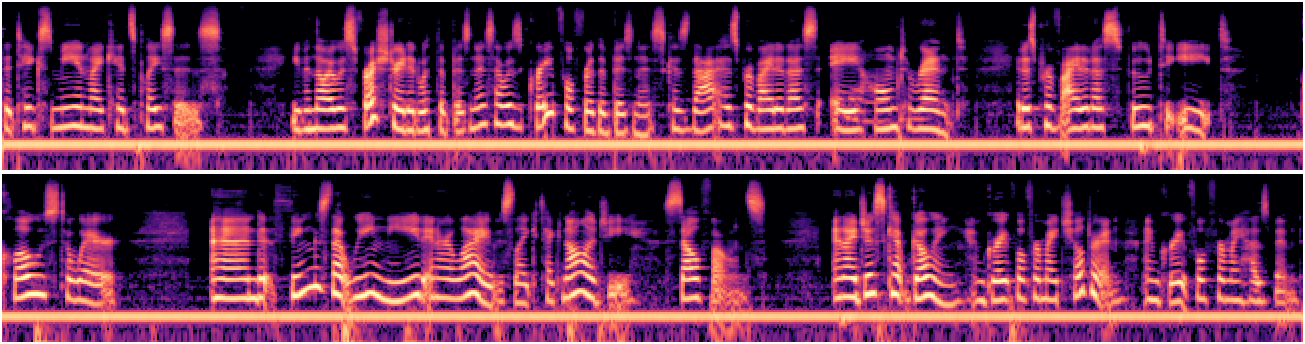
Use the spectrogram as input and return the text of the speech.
that takes me and my kids places, even though I was frustrated with the business, I was grateful for the business because that has provided us a home to rent. It has provided us food to eat, clothes to wear, and things that we need in our lives like technology, cell phones. And I just kept going. I'm grateful for my children. I'm grateful for my husband.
